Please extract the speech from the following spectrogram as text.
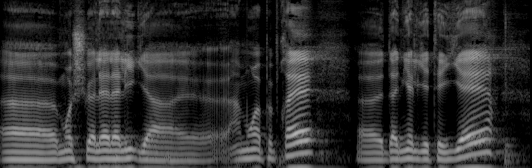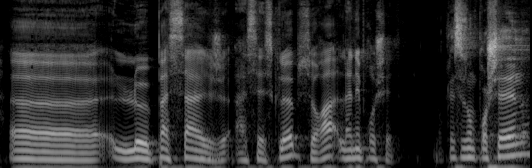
Euh, moi, je suis allé à la Ligue il y a euh, un mois à peu près. Daniel y était hier. le passage à 16 clubs sera l'année prochaine la saison prochaine,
